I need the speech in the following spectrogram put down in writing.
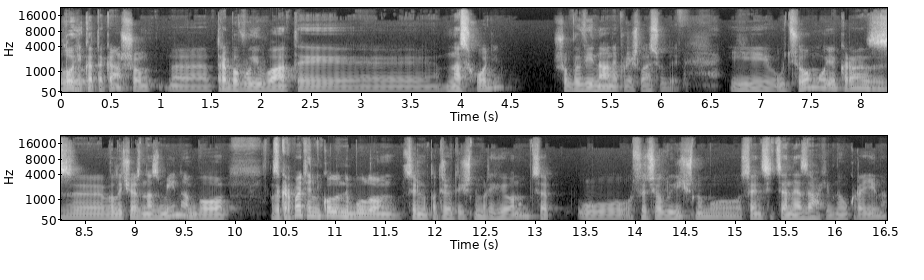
логіка така, що е, треба воювати на сході, щоб війна не прийшла сюди. І у цьому якраз е, величезна зміна, бо Закарпаття ніколи не було сильно патріотичним регіоном. Це у соціологічному сенсі це не Західна Україна,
